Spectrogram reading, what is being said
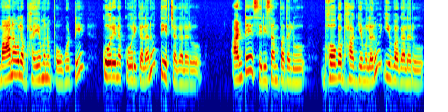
మానవుల భయమును పోగొట్టి కోరిన కోరికలను తీర్చగలరు. అంటే సిరి సంపదలు భోగభాగ్యములను ఇవ్వగలరు.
